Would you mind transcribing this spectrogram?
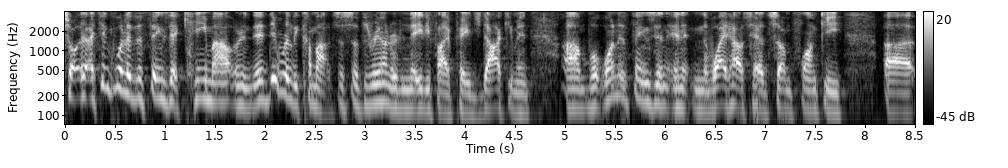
So I think one of the things that came out, and it didn't really come out, so it's a 385-page document, um, but one of the things in, in, in, the White House had some flunky uh,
